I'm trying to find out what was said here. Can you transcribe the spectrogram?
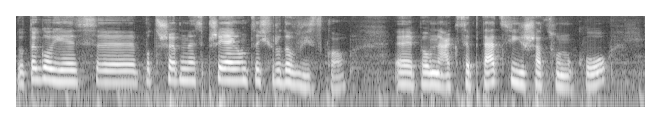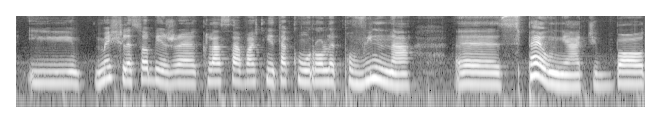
do tego jest e, potrzebne sprzyjające środowisko, e, pełne akceptacji i szacunku. I myślę sobie, że klasa właśnie taką rolę powinna spełniać, bo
